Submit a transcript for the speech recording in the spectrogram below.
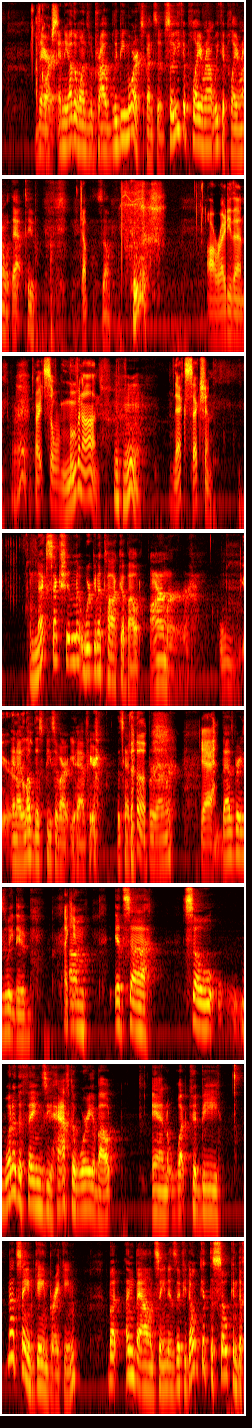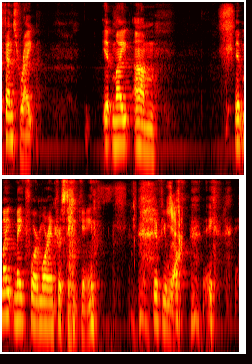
Of there, course. and the other ones would probably be more expensive. So you could play around. We could play around with that too. Yep. So cool. Alrighty then. All right. All right, so moving on. Mm-hmm. Next section. Next section, we're going to talk about armor. And I love this piece of art you have here. This heavy trooper armor. Yeah. That's pretty sweet, dude. Thank you. Um, It's uh so one of the things you have to worry about and what could be not saying game breaking, but unbalancing is if you don't get the soak and defense right, it might um it might make for a more interesting game, if you will. Yeah.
